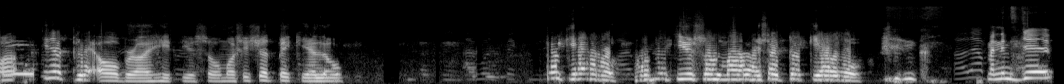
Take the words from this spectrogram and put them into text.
Uh, I cannot play. Oh, bro, I hate you so much. You should pick yellow. I would pick Pick yellow. I hate you so much. I said pick yellow. My name's only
